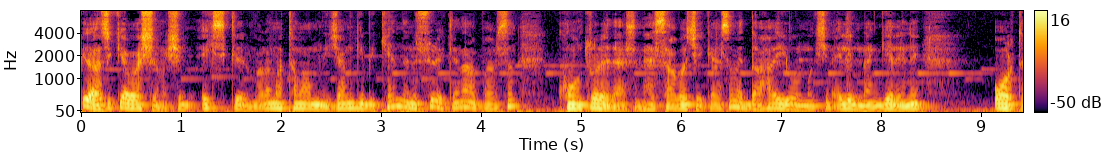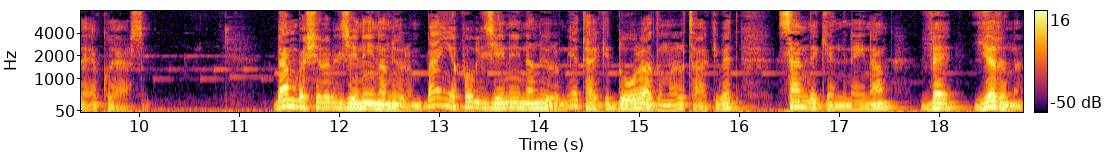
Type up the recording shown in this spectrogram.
birazcık yavaşlamışım eksiklerim var ama tamamlayacağım gibi kendini sürekli ne yaparsın kontrol edersin hesaba çekersin ve daha iyi olmak için elinden geleni ortaya koyarsın. Ben başarabileceğine inanıyorum. Ben yapabileceğine inanıyorum. Yeter ki doğru adımları takip et. Sen de kendine inan ve yarını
